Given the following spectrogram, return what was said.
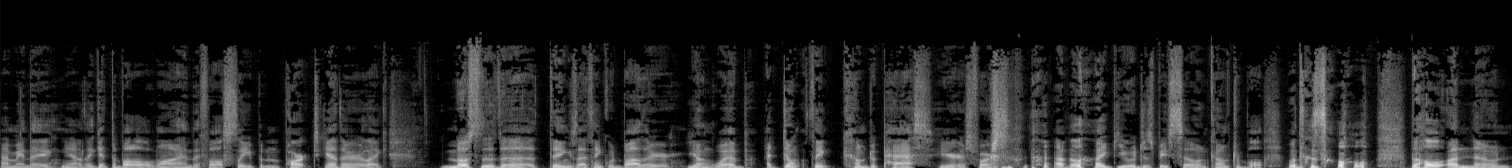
I mean they you know they get the bottle of wine they fall asleep in the park together like most of the things I think would bother young Webb, I don't think come to pass here. As far as I feel like you would just be so uncomfortable with this whole, the whole unknown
